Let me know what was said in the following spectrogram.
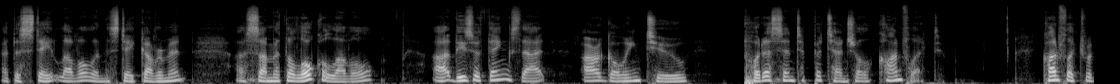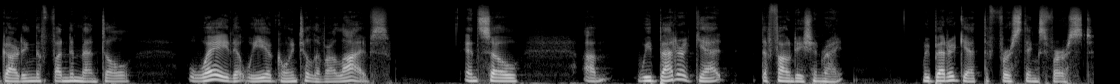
at the state level and the state government, uh, some at the local level, uh, these are things that are going to put us into potential conflict. Conflict regarding the fundamental way that we are going to live our lives. And so um, we better get the foundation right we better get the first things first,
